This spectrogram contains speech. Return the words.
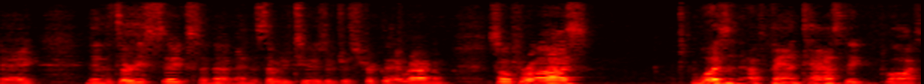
Okay? Then the 36 and the, and the 72s are just strictly at random. So for us, wasn't a fantastic box.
